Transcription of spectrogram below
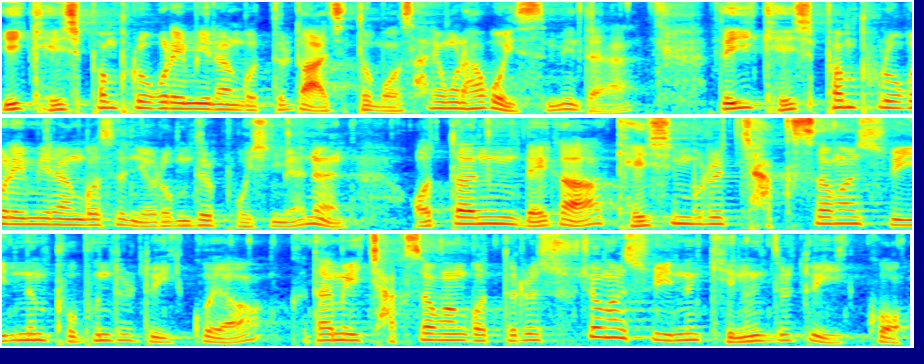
이 게시판 프로그램이라는 것들도 아직도 뭐 사용을 하고 있습니다. 근데 이 게시판 프로그램이라는 것은 여러분들 보시면은 어떤 내가 게시물을 작성할 수 있는 부분들도 있고요. 그 다음에 이 작성한 것들을 수정할 수 있는 기능들도 있고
